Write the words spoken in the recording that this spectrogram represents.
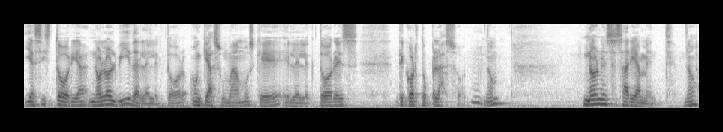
Y esa historia no la olvida el elector, aunque asumamos que el elector es de corto plazo, ¿no? No necesariamente, ¿no?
